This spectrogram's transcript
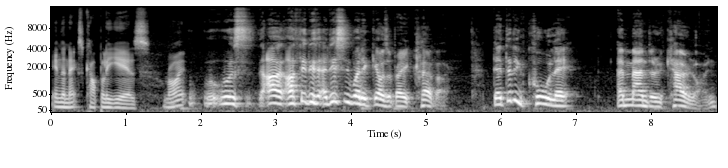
in the next couple of years, right? was I, I think this, and this is where the girls are very clever. They didn't call it Amanda and Caroline.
